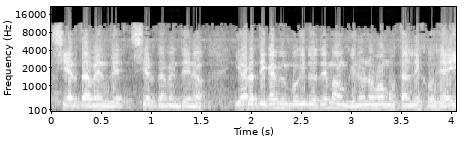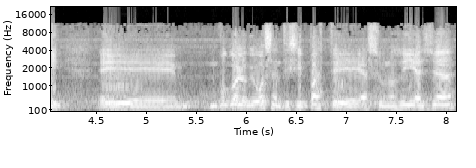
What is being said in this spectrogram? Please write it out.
ciertamente, ciertamente no. Y ahora te cambio un poquito de tema, aunque no nos vamos tan lejos de ahí. Eh, un poco lo que vos anticipaste hace unos días ya,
